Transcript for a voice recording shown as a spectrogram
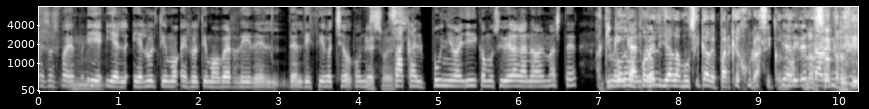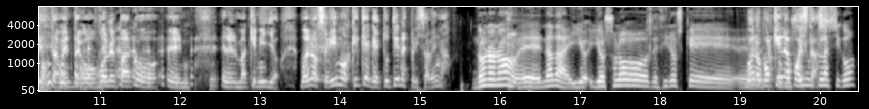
eso fue. Mm. Y, y el, y el último el último Verdi del, del 18 con Eso es. saca el puño allí como si hubiera ganado el máster. Aquí me podemos encantó. poner ya la música de Parque Jurásico, Ya ¿no? directamente. Nosotros directamente, como pone Paco en, Sí. en el maquinillo. Bueno, seguimos, Quique, que tú tienes prisa, venga. No, no, no, eh, nada. y Yo, yo solo deciros que. eh, Bueno, ¿por quién como soy apuestas? un clásico.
